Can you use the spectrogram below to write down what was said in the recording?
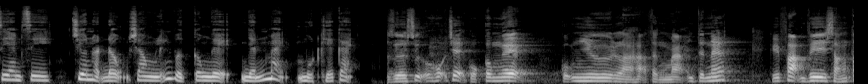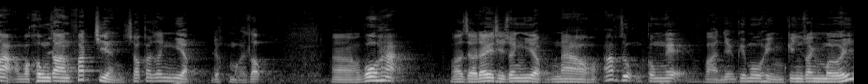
CMC chuyên hoạt động trong lĩnh vực công nghệ nhấn mạnh một khía cạnh. Dưới sự hỗ trợ của công nghệ cũng như là hạ tầng mạng internet, cái phạm vi sáng tạo và không gian phát triển cho các doanh nghiệp được mở rộng à, vô hạn và giờ đây thì doanh nghiệp nào áp dụng công nghệ và những cái mô hình kinh doanh mới,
